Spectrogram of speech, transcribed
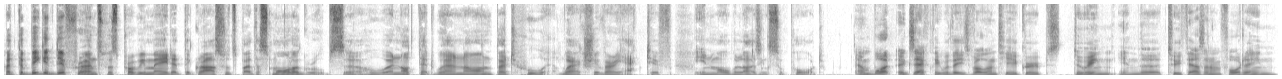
But the bigger difference was probably made at the grassroots by the smaller groups uh, who were not that well known, but who were actually very active in mobilizing support. And what exactly were these volunteer groups doing in the 2014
